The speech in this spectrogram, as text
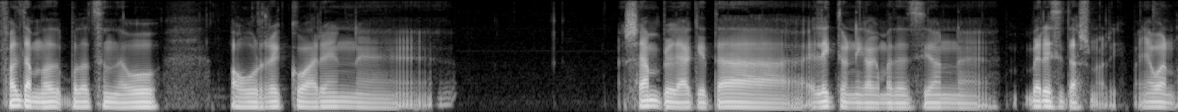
faltan bota- botatzen dugu aurrekoaren eh, sampleak eta elektronikak ematen zion eh, berezitasun hori. Baina, bueno,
